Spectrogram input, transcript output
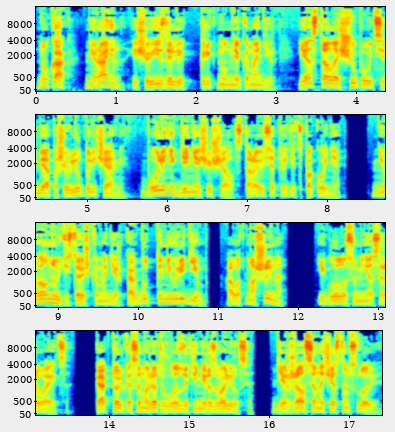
«Ну как, не ранен?» – еще издали крикнул мне командир. Я стал ощупывать себя, пошевелил плечами. Боли нигде не ощущал, стараюсь ответить спокойнее. «Не волнуйтесь, товарищ командир, как будто невредим. А вот машина...» И голос у меня срывается. Как только самолет в воздухе не развалился. Держался на честном слове.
